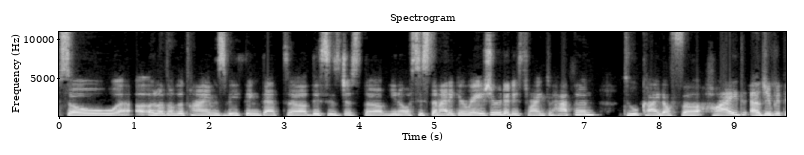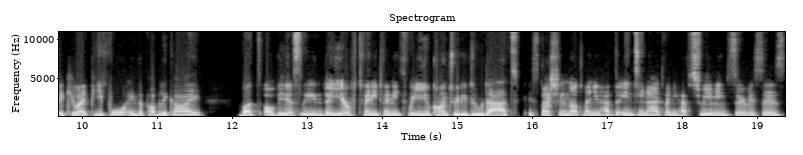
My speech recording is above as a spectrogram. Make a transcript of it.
So uh, a lot of the times we think that uh, this is just, um, you know, a systematic erasure that is trying to happen to kind of uh, hide LGBTQI people in the public eye. But obviously in the year of 2023, you can't really do that, especially not when you have the internet, when you have streaming services.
